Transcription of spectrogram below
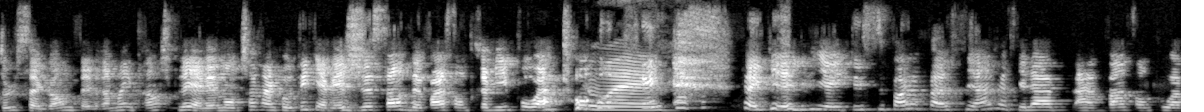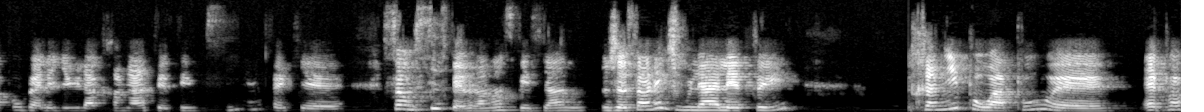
deux secondes. C'était vraiment étrange. Puis là, il y avait mon chum à côté qui avait juste hâte de faire son premier pot à pot. Ouais. fait que lui, il a été super patient parce que là, avant son pot à pot, ben là, il y a eu la première tétée aussi. Hein. Fait que ça aussi, c'était vraiment spécial. Je savais que je voulais allaiter. Premier pot à pot, euh, eh, pas,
